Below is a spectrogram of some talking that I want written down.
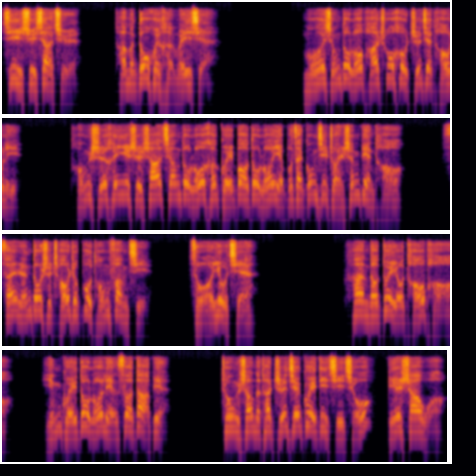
继续下去，他们都会很危险。魔熊斗罗爬出后直接逃离，同时黑衣式杀枪斗罗和鬼豹斗罗也不再攻击，转身便逃。三人都是朝着不同放弃，左右前。看到队友逃跑，银鬼斗罗脸色大变，重伤的他直接跪地祈求：“别杀我，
